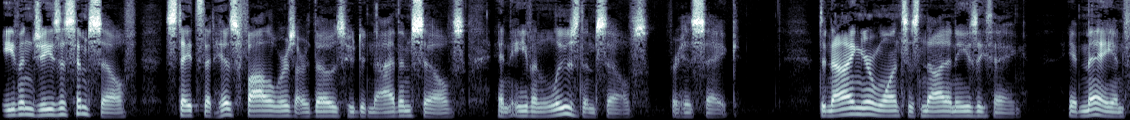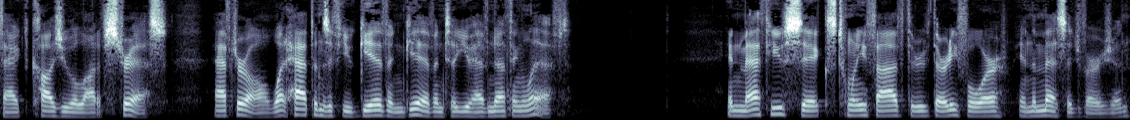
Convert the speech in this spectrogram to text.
Even Jesus himself states that his followers are those who deny themselves and even lose themselves for his sake. Denying your wants is not an easy thing. It may, in fact, cause you a lot of stress. After all, what happens if you give and give until you have nothing left? In Matthew 6, 25 through 34, in the Message version,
